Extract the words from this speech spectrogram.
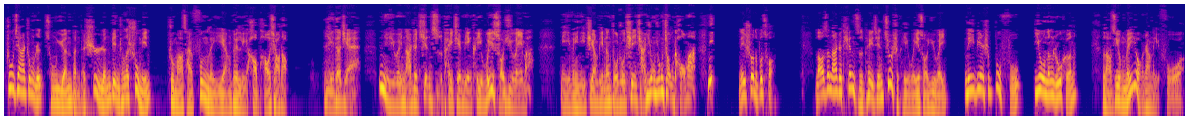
朱家众人从原本的士人变成了庶民，朱茂才疯了一样对李浩咆哮道：‘李德简，你以为拿着天子佩剑便可以为所欲为吗？你以为你这样便能堵住天下庸庸众口吗？你，你说的不错，老子拿着天子佩剑就是可以为所欲为。你便是不服，又能如何呢？老子又没有让你服。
